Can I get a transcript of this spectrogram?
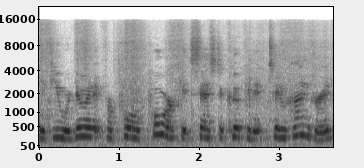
If you were doing it for pulled pork, it says to cook it at 200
